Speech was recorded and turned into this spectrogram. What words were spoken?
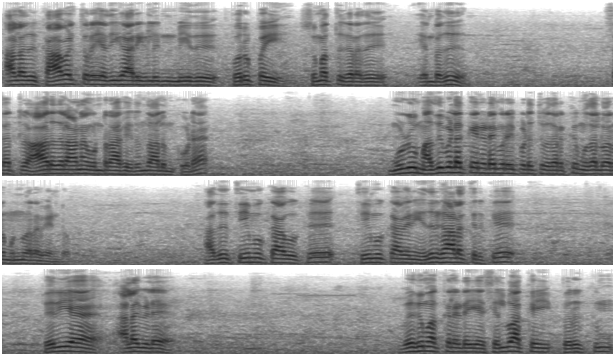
அல்லது காவல்துறை அதிகாரிகளின் மீது பொறுப்பை சுமத்துகிறது என்பது சற்று ஆறுதலான ஒன்றாக இருந்தாலும் கூட முழு மதுவிலக்கை நடைமுறைப்படுத்துவதற்கு முதல்வர் முன்வர வேண்டும். அது திமுகவுக்கு திமுகவின் எதிர்காலத்திற்கு பெரிய அளவிலே வெகு மக்களிடையே செல்வாக்கை பெருக்கும்.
